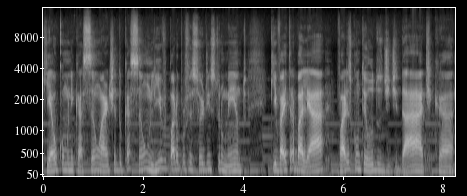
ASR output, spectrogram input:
que é o Comunicação, Arte e Educação, um livro para o professor de instrumento, que vai trabalhar vários conteúdos de didática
